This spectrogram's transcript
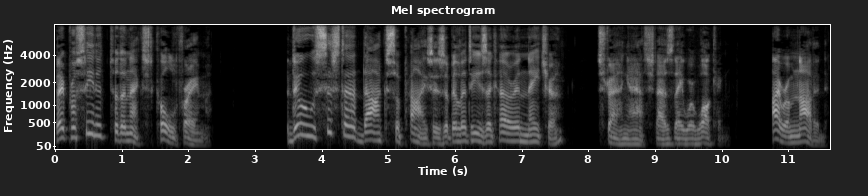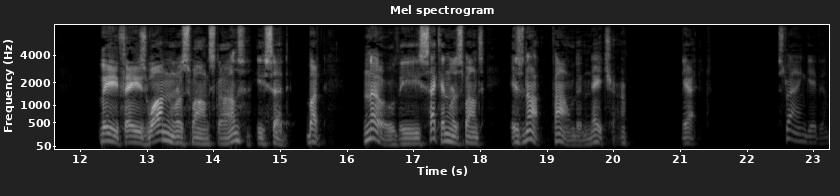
They proceeded to the next cold frame. Do Sister Doc Surprise's abilities occur in nature? Strang asked as they were walking. Hiram nodded. The Phase One response does, he said, but no, the second response is not found in nature. Yet. Strang gave him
